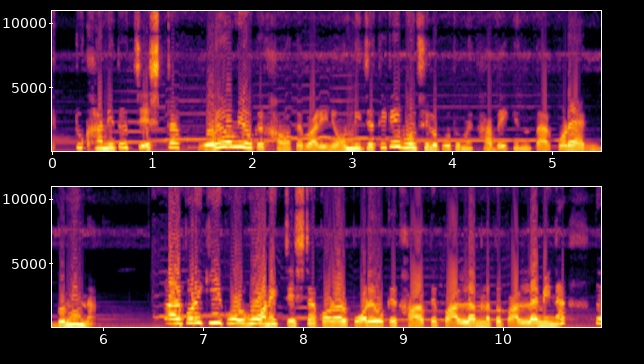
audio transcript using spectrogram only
একটুখানি তো চেষ্টা করেও আমি ওকে খাওয়াতে পারিনি। ও নিজে থেকেই বলছিল প্রথমে খাবে, কিন্তু তারপরে একদমই না। তারপরে কি করব? অনেক চেষ্টা করার পরে ওকে খাওয়াতে পারলাম না, তো পারলামই না। তো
